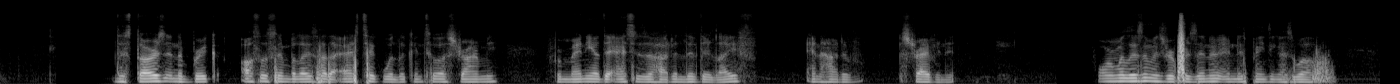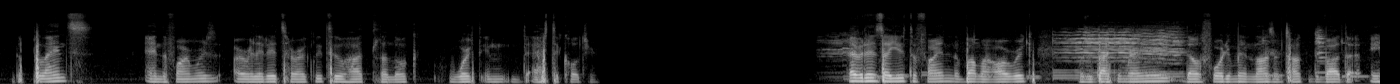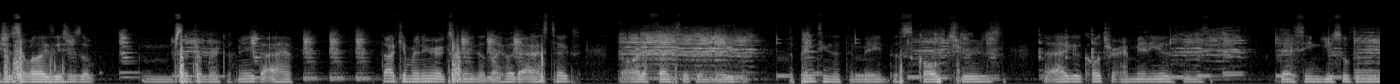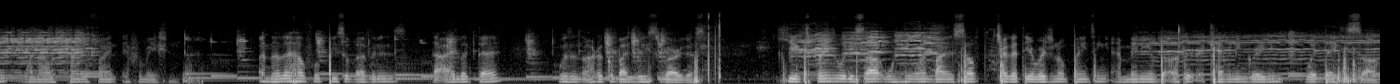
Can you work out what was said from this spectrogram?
The stars in the brick also symbolize how the Aztec would look into astronomy for many of the answers of how to live their life and how to strive in it. Formalism is represented in this painting as well. The plants and the farmers are related directly to how Tlaloc worked in the Aztec culture. Evidence I used to find about my artwork was a documentary that was 40 minutes long and talked about the ancient civilizations of um, Central America. That I have documentary explaining the life of the Aztecs, the artifacts that they made, the paintings that they made, the sculptures, the agriculture, and many other things that seemed useful to me when I was trying to find information. Another helpful piece of evidence that I looked at was an article by Luis Vargas. He explains what he saw when he went by himself to check out the original painting and many of the other Kevin engravings that he saw.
